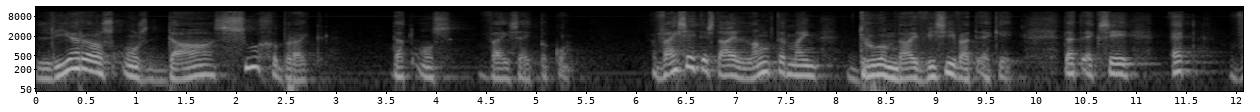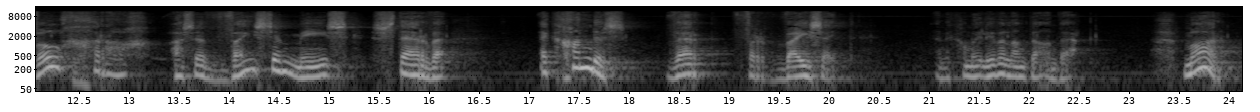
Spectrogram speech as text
leer ons ons dae so gebruik dat ons wysheid bekom. Wysheid is daai langtermyn droom, daai visie wat ek het. Dat ek sê ek wil graag as 'n wyse mens sterwe. Ek gaan dus werk vir wysheid en ek gaan my lewe lank daaraan werk. Maar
